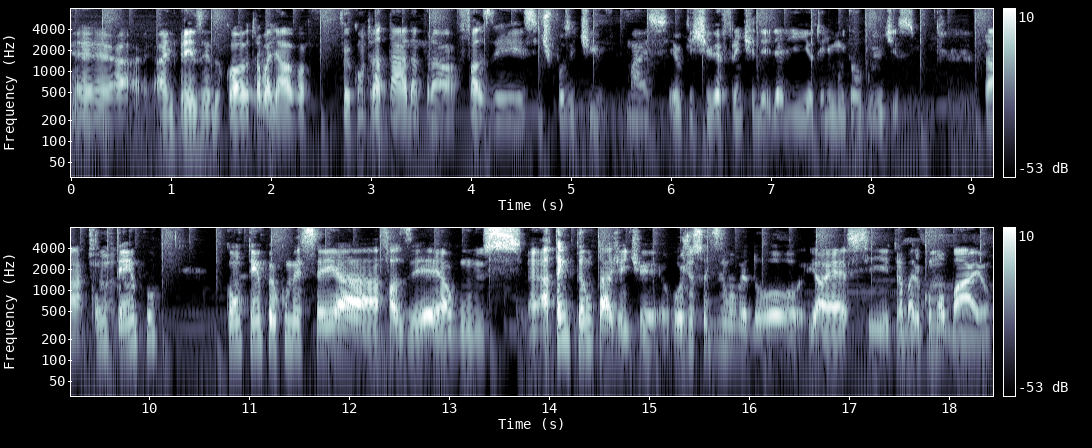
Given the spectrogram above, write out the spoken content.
é, a, a, empresa do qual eu trabalhava foi contratada para fazer esse dispositivo, mas eu que estive à frente dele ali e eu tenho muito orgulho disso. Tá? Com o tempo, com o tempo eu comecei a fazer alguns. É, até então, tá, gente? Hoje eu sou desenvolvedor iOS e trabalho com mobile,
